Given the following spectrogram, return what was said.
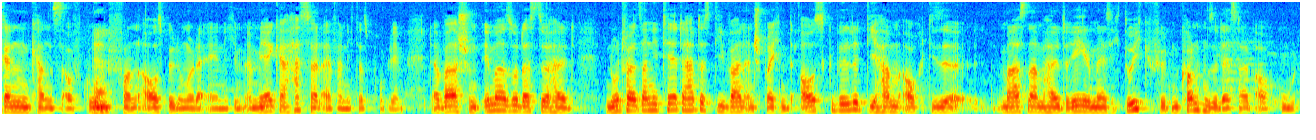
trennen kannst aufgrund Ja. von Ausbildung oder ähnlichem. In Amerika hast du halt einfach nicht das Problem. Da war es schon immer so, dass du halt Notfallsanitäter hattest, die waren entsprechend ausgebildet, die haben auch diese Maßnahmen halt regelmäßig durchgeführt und konnten sie deshalb auch gut.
